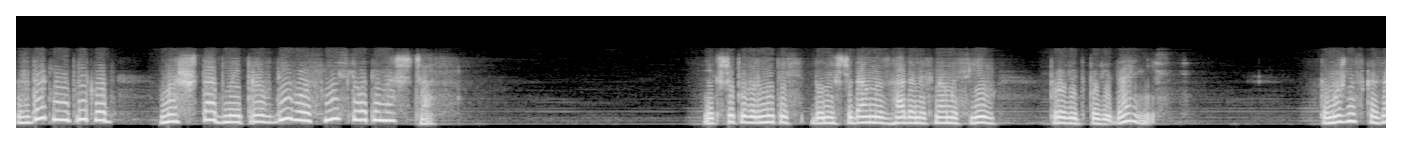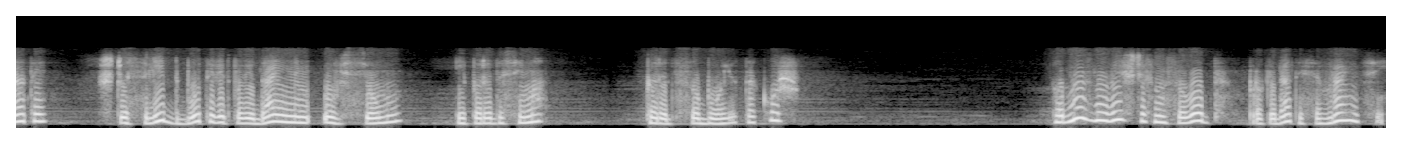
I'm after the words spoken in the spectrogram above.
здатна, наприклад, масштабно і правдиво осмислювати наш час. Якщо повернутися до нещодавно згаданих нами слів про відповідальність, то можна сказати, що слід бути відповідальним у всьому і перед усіма, перед собою також. Одна з найвищих насолод прокидатися вранці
